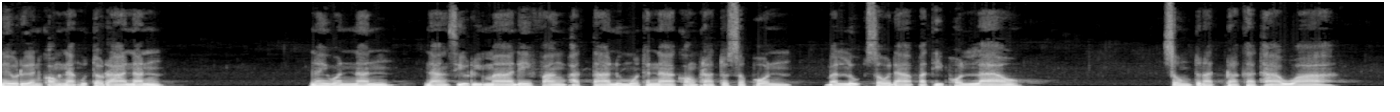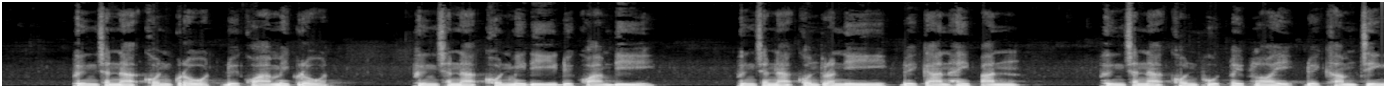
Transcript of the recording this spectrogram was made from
ในเรือนของนางอุตรานั้น ในวันนั้น นางสิริมาได้ฟังพัตตานุโมทนาของพระทศพล บรรลุโสดาปฏิผลแล้ว ทรงตรัสพระคาถาว่า พึงชนะคนโกรธด้วยความไม่โกรธ พึงชนะคนไม่ดีด้วยความดี พึงชนะคนตรณีด้วยการให้ปัน พึงชนะคนพูดพล่อยๆด้วยคำจริง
